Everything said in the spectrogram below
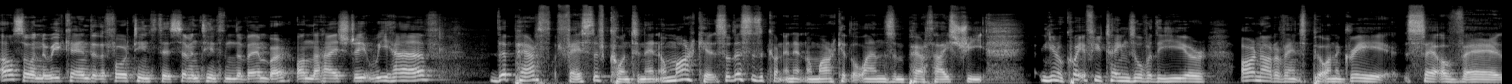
Also, on the weekend of the 14th to 17th of November on the High Street, we have The Perth Festive Continental Market. So, this is a continental market that lands in Perth High Street. You know, quite a few times over the year, R&R events put on a great set of. Uh,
